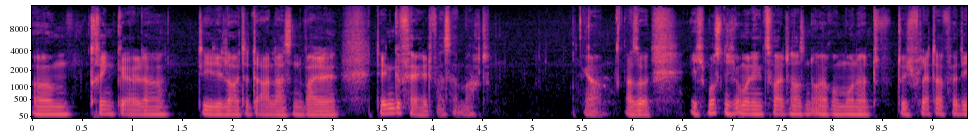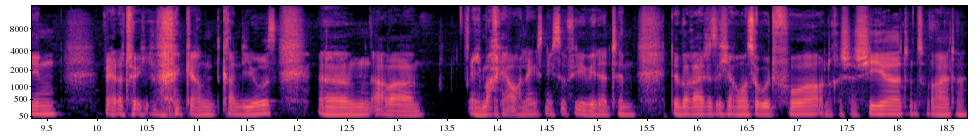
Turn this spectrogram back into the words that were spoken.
ähm, Trinkgelder, die die Leute da lassen, weil denen gefällt, was er macht. Ja, also ich muss nicht unbedingt 2000 Euro im Monat durch Flatter verdienen. Wäre natürlich grandios. Ähm, aber ich mache ja auch längst nicht so viel wie der Tim. Der bereitet sich auch immer so gut vor und recherchiert und so weiter.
